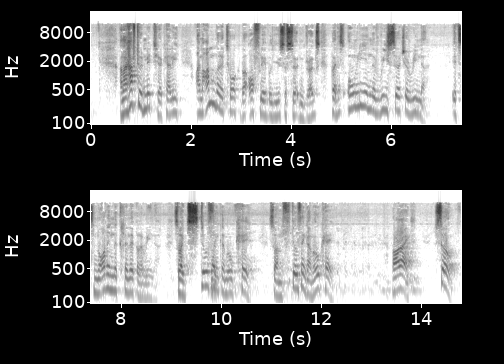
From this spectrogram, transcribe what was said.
And I have to admit here, Kelly, I'm, I'm going to talk about off-label use of certain drugs, but it's only in the research arena. It's not in the clinical arena. So I still think I'm okay. So I still think I'm okay. All right. So,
